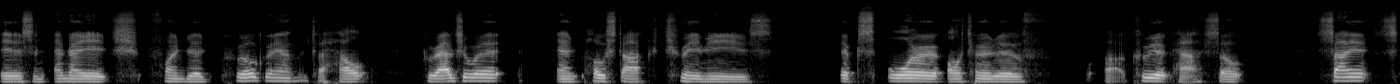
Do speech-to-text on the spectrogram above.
is an NIH funded program to help graduate and postdoc trainees explore alternative uh, career paths. So, science,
